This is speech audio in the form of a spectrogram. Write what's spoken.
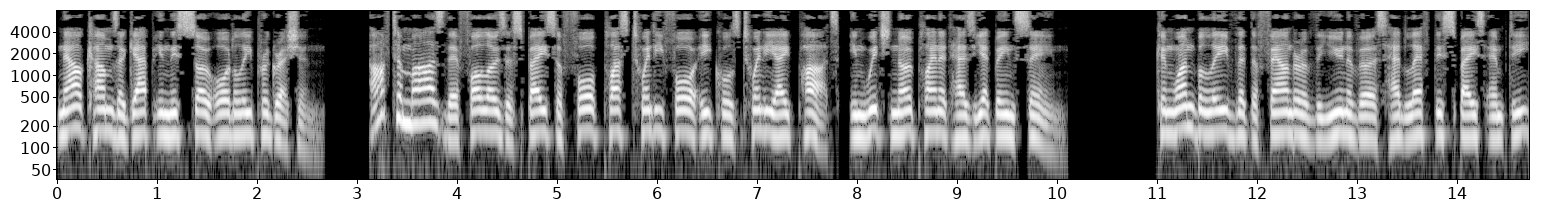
Now comes a gap in this so orderly progression. After Mars there follows a space of 4 plus 24 equals 28 parts, in which no planet has yet been seen. Can one believe that the founder of the universe had left this space empty?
